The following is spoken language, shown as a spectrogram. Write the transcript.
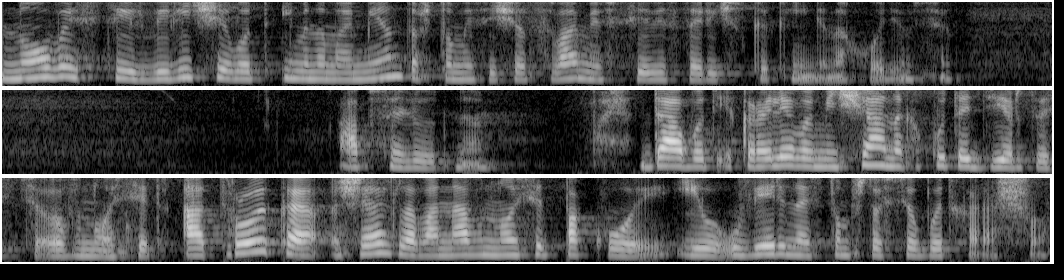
новый стиль, величие вот именно момента, что мы сейчас с вами все в исторической книге находимся. Абсолютно. Да, вот и королева меча, она какую-то дерзость вносит, а тройка жезлов, она вносит покой и уверенность в том, что все будет хорошо.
